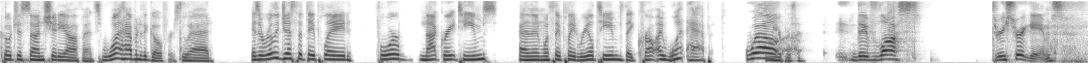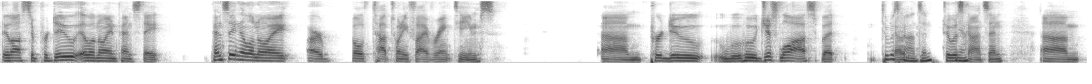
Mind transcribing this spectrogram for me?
Coach's son, shitty offense. What happened to the Gophers? Who had? Is it really just that they played four not great teams, and then once they played real teams, they crawl? like, What happened? Well, perspective? they've lost three straight games. They lost to Purdue, Illinois, and Penn State. Penn State and Illinois are both top 25 ranked teams. Um, Purdue, who just lost, but to Wisconsin. to Yeah. Wisconsin. Um,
